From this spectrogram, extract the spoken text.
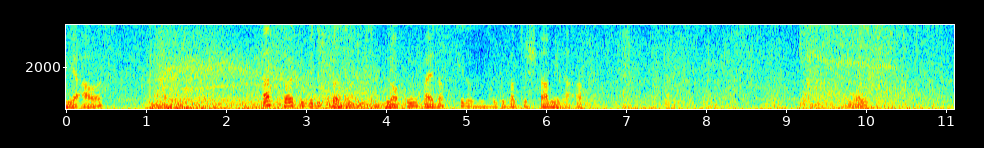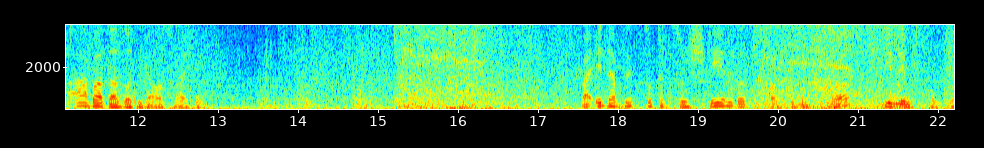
Hier aus. Das sollten wir nicht versuchen zu blocken, weil das zieht uns unsere gesamte Stamina ab. Aber da sollten wir ausweichen. Weil in der Blitzsuppe zu stehen, das kostet uns nur vier Lebenspunkte.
